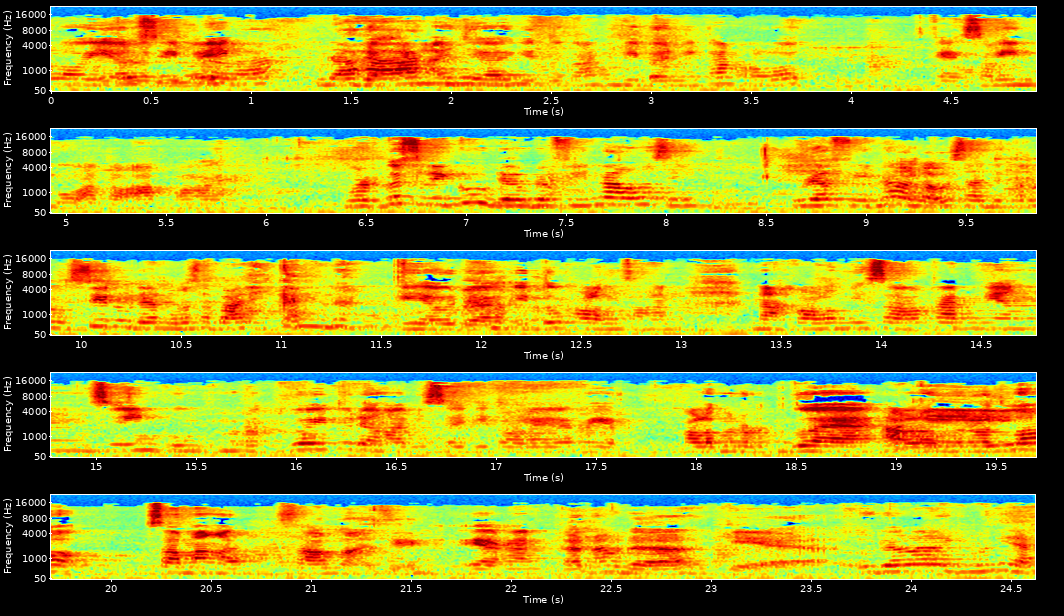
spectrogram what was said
lo, ya lebih baik udahan aja gitu. gitu kan dibandingkan lo kayak selingkuh atau apa gitu. Menurut gue selingkuh udah udah final sih. Udah final nggak usah diterusin udah nggak usah balikan. Udah Iya udah. Itu kalau misalkan nah kalau misalkan yang selingkuh menurut gue itu udah nggak bisa ditolerir. Kalau menurut gue ya. kalau menurut lo sama nggak? Sama sih. Ya kan? Karena udah kayak udahlah gimana ya?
